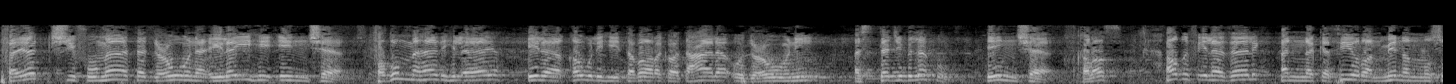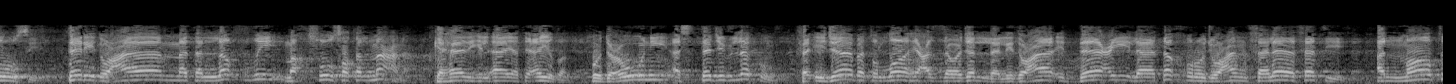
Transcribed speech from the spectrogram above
فيكشف ما تدعون إليه إن شاء. فضم هذه الآية إلى قوله تبارك وتعالى أدعوني أستجب لكم إن شاء. خلاص؟ أضف إلى ذلك أن كثيرا من النصوص ترد عامة اللفظ مخصوصة المعنى. كهذه الآية أيضا. ادعوني أستجب لكم. فإجابة الله عز وجل لدعاء الداعي لا تخرج عن ثلاثة أنماط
